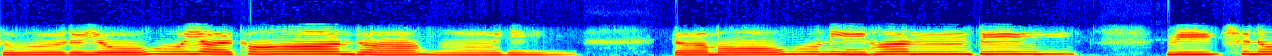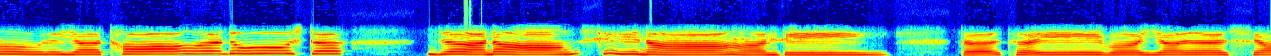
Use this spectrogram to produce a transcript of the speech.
सूर्यो यथान्धं हि तमो विष्णुर्यथा दुष्ट जनांसिनान्ति तथैव यस्या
